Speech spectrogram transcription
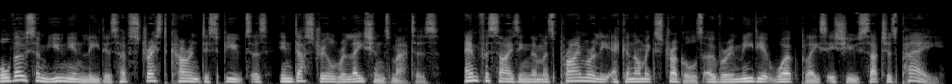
Although some union leaders have stressed current disputes as industrial relations matters, emphasizing them as primarily economic struggles over immediate workplace issues such as pay,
